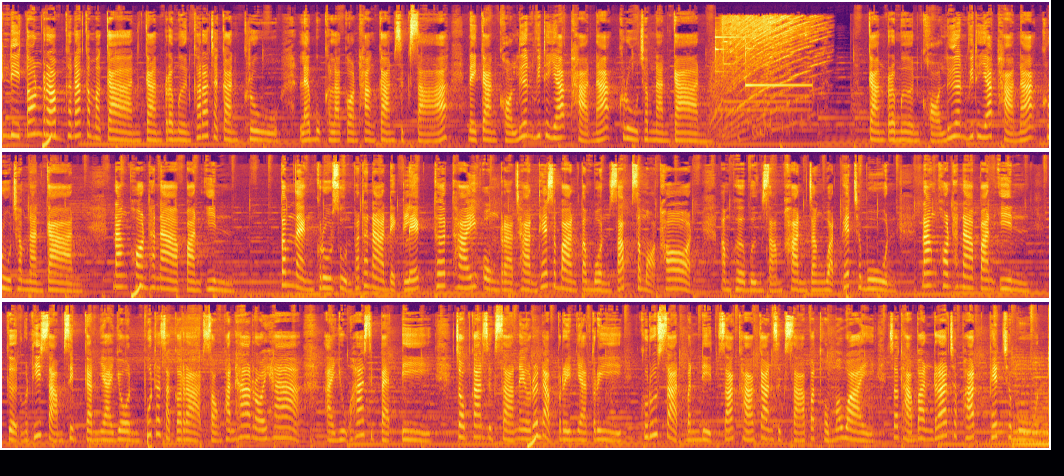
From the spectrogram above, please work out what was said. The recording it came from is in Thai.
ยินดีต้อนรับคณะกรรมการการประเมินข้าราชการครู และบุคลากรทางการศึกษา ในการขอเลื่อนวิทยาฐานะครูชำนาญการ การประเมินขอเลื่อนวิทยาฐานะครูชำนาญการ นางพรธนาปานอินตำแหน่งครูศูนย์พัฒนาเด็กเล็ก เทิดไทยองค์ราชันเทศบาลตำบลซับสมอทอด อำเภอบึงสามพัน จังหวัดเพชรบูรณ์ นางพรธนาปานอิน เกิดวันที่ 30 กันยายน พุทธศักราช 2505 อายุ 58 ปี จบการศึกษาในระดับปริญญาตรี ครุศาสตร์บัณฑิต สาขาการศึกษาปฐมวัย สถาบันราชพัฒเพชรบูรณ์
